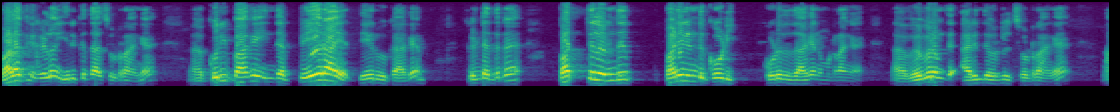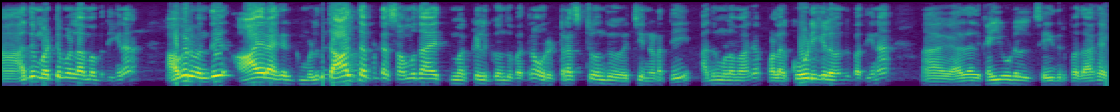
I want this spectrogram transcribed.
வழக்குகளும் இருக்குதா சொல்றாங்க. குறிப்பாக இந்த பேராயர் தேர்வுக்காக கிட்டத்தட்ட பத்துல இருந்து பனிரெண்டு கோடி கொடுத்ததாக என்ன பண்றாங்க? விவரம் அறிந்தவர்கள் சொல்றாங்க. அது மட்டும் இல்லாம பாத்தீங்கன்னா அவர் வந்து ஆயராக இருக்கும் பொழுது தாழ்த்தப்பட்ட சமுதாய மக்களுக்கு வந்து பாத்தீங்கன்னா ஒரு ட்ரஸ்ட் வந்து வச்சு நடத்தி அது மூலமாக பல கோடிகளை வந்து பாத்தீங்கன்னா அதாவது கையூடல் செய்திருப்பதாக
